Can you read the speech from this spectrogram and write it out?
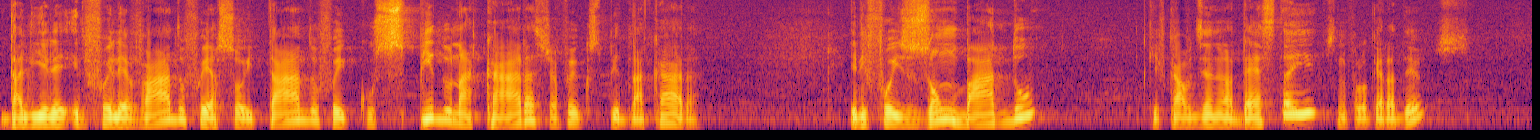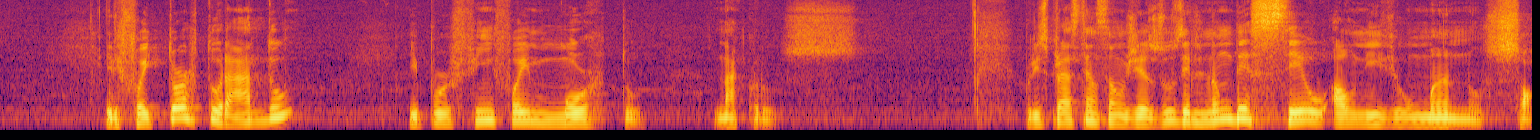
Dali ele foi levado, foi açoitado, foi cuspido na cara. Já foi cuspido na cara? Ele foi zombado, que ficava dizendo: ah, desce daí, você não falou que era Deus? Ele foi torturado e por fim foi morto na cruz. Por isso presta atenção, Jesus ele não desceu ao nível humano só.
